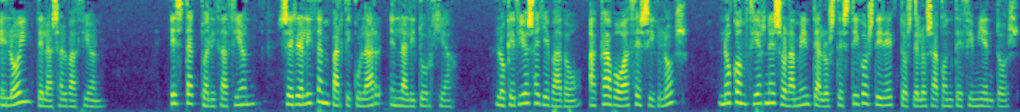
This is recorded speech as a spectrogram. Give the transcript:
el hoy de la salvación. Esta actualización se realiza en particular en la liturgia. Lo que Dios ha llevado a cabo hace siglos no concierne solamente a los testigos directos de los acontecimientos,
